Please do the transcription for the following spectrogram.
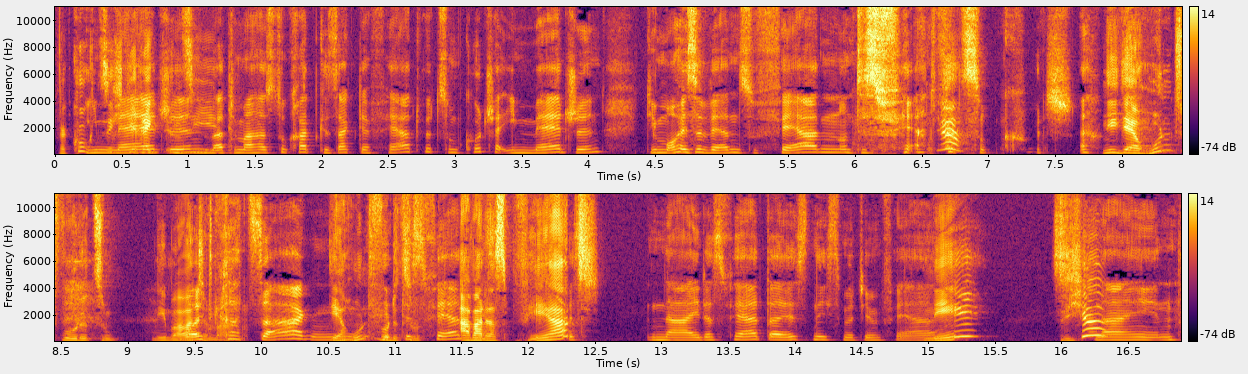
verguckt Imagine, sich direkt in sie. Warte mal, hast du gerade gesagt, der Pferd wird zum Kutscher? Imagine, die Mäuse werden zu Pferden und das Pferd ja. wird zum Kutscher. Nee, der Hund wurde zum. Nee, mal, warte mal. gerade sagen. Der Hund wurde das zum. Pferd aber das Pferd? Ist, nein, das Pferd, da ist nichts mit dem Pferd. Nee? Sicher? Nein.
